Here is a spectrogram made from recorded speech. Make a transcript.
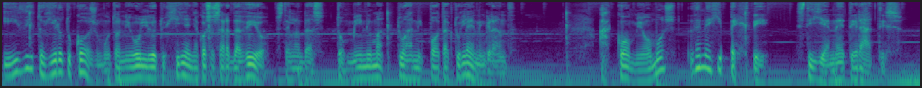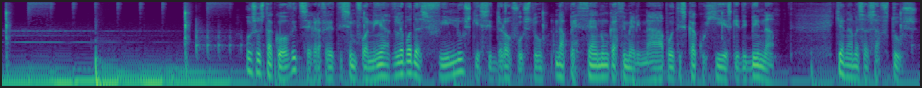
ήδη το γύρο του κόσμου τον Ιούλιο του 1942, στέλνοντας το μήνυμα του ανυπότακτου Λένιγκραντ. Ακόμη όμως δεν έχει παιχθεί στη γενέτειρά της. Ο Σωστακόβιτς έγραφε τη συμφωνία βλέποντας φίλους και συντρόφους του να πεθαίνουν καθημερινά από τις κακουχίες και την πείνα. Και ανάμεσα σε αυτούς,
